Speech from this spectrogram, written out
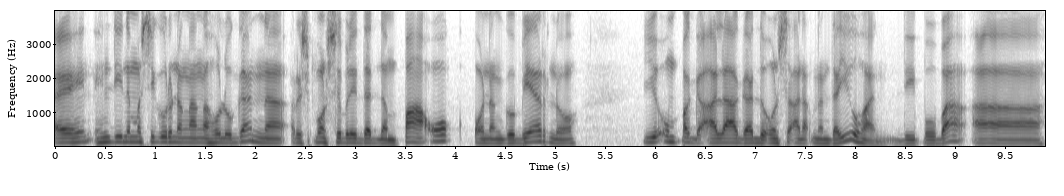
eh hin- hindi naman siguro nangangahulugan na responsibilidad ng PAOK o ng gobyerno yung pag-aalaga doon sa anak ng dayuhan. Di po ba? Ah,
